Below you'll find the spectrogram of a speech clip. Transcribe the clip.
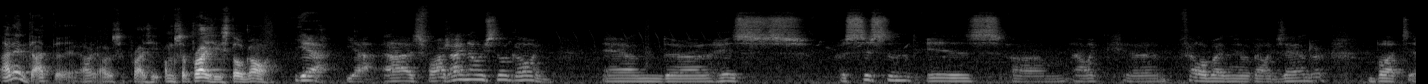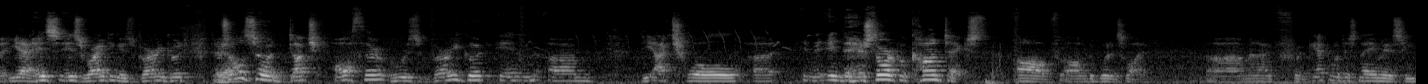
I didn't. I, I, I was surprised. He, I'm surprised he's still going. yeah, yeah. Uh, as far as I know, he's still going, and uh, his assistant is um, Alec, uh, a fellow by the name of Alexander. But uh, yeah, his his writing is very good. There's Yeah. also a Dutch author who's very good in um, the actual uh, in, in the historical context of, of the Buddhist life. Um, and I forget what his name is. He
